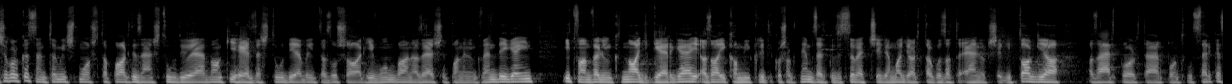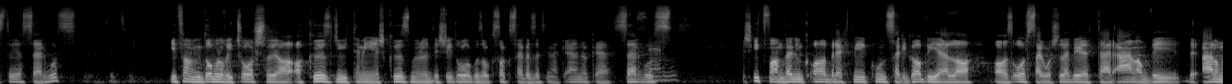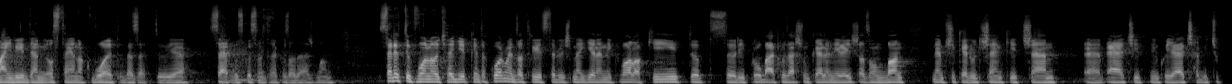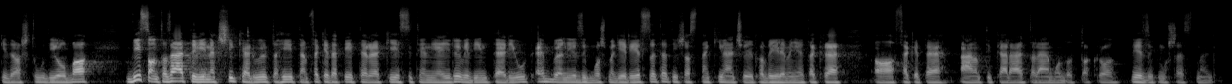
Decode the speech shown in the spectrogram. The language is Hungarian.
És akkor köszöntöm is most a Partizán stúdiójában, kihelyezett stúdiójában, itt az OSA archívumban az első panelünk vendégeint. Itt van velünk Nagy Gergely, az AIKA Műkritikusok Nemzetközi Szövetsége magyar tagozata elnökségi tagja, az artportál.hu szerkesztője. Szervusz! Itt van Dobrovics Orsolya, a közgyűjtemény és közművelődési dolgozók szakszervezetének elnöke. Szervusz! Szervusz. És itt van velünk Albrechtné Kunszari Gabriella, az Országos Levéltár állományvédelmi osztályának volt vezetője. Szervusz, köszöntelek az adásban. Szerettük volna, hogyha egyébként a kormányzat részéről is megjelenik valaki, többszöri próbálkozásunk ellenére is azonban nem sikerült senkit sem eh, elcsípnünk, hogy elcsábítsuk ide a stúdióba. Viszont az ATV-nek sikerült a héten Fekete Péterrel készíteni egy rövid interjút, ebből nézzük most meg egy részletet, és aztán kíváncsi vagyok a véleményetekre a Fekete államtitkár által elmondottakról. Nézzük most ezt meg.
